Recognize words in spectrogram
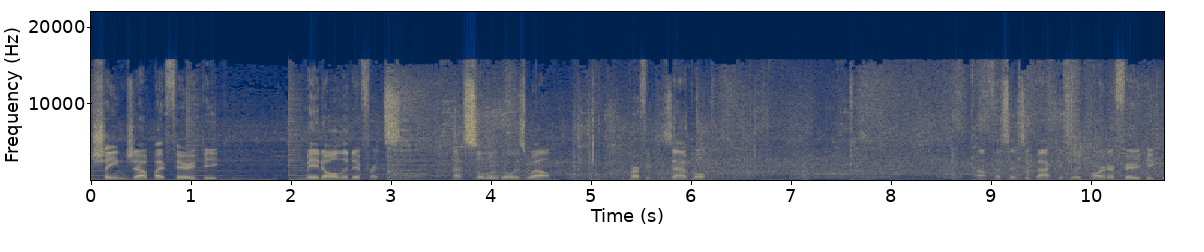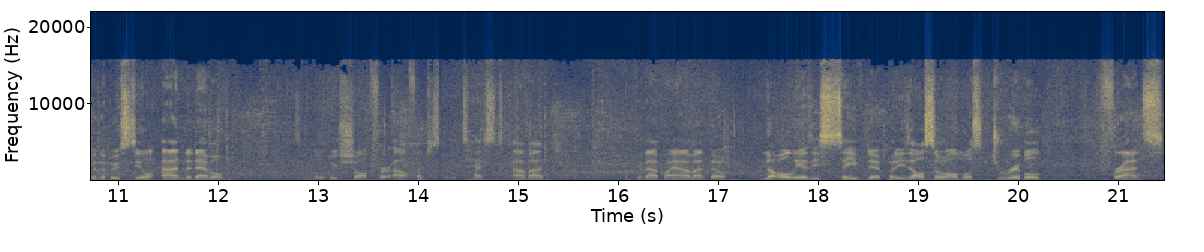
change up by Fairy Peak made all the difference. That solo goal as well. Perfect example. Alpha sends it back into the corner. Fairy Peak with a boost steal and a demo. It's a little boost shot for Alpha. Just going to test Ahmad. Look at that by Ahmad though. Not only has he saved it, but he's also almost dribbled France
